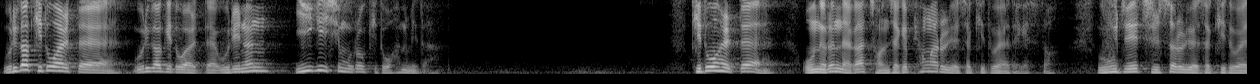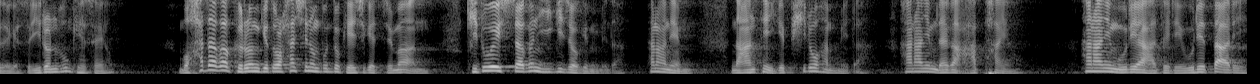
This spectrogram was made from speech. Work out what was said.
우리가 기도할 때, 우리가 기도할 때 우리는 이기심으로 기도합니다. 기도할 때 오늘은 내가 전 세계 평화를 위해서 기도해야 되겠어. 우주의 질서를 위해서 기도해야 되겠어. 이런 분 계세요? 뭐 하다가 그런 기도를 하시는 분도 계시겠지만 기도의 시작은 이기적입니다. 하나님, 나한테 이게 필요합니다. 하나님, 내가 아파요. 하나님, 우리 아들이, 우리 딸이,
